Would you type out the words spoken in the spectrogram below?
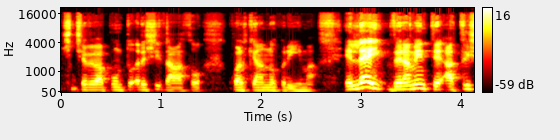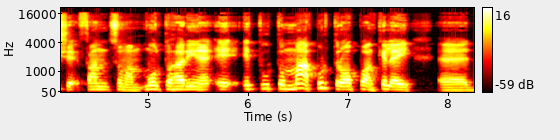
ci aveva appunto recitato qualche anno prima. E lei veramente attrice fan, insomma, molto carina e, e tutto, ma purtroppo anche lei eh,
